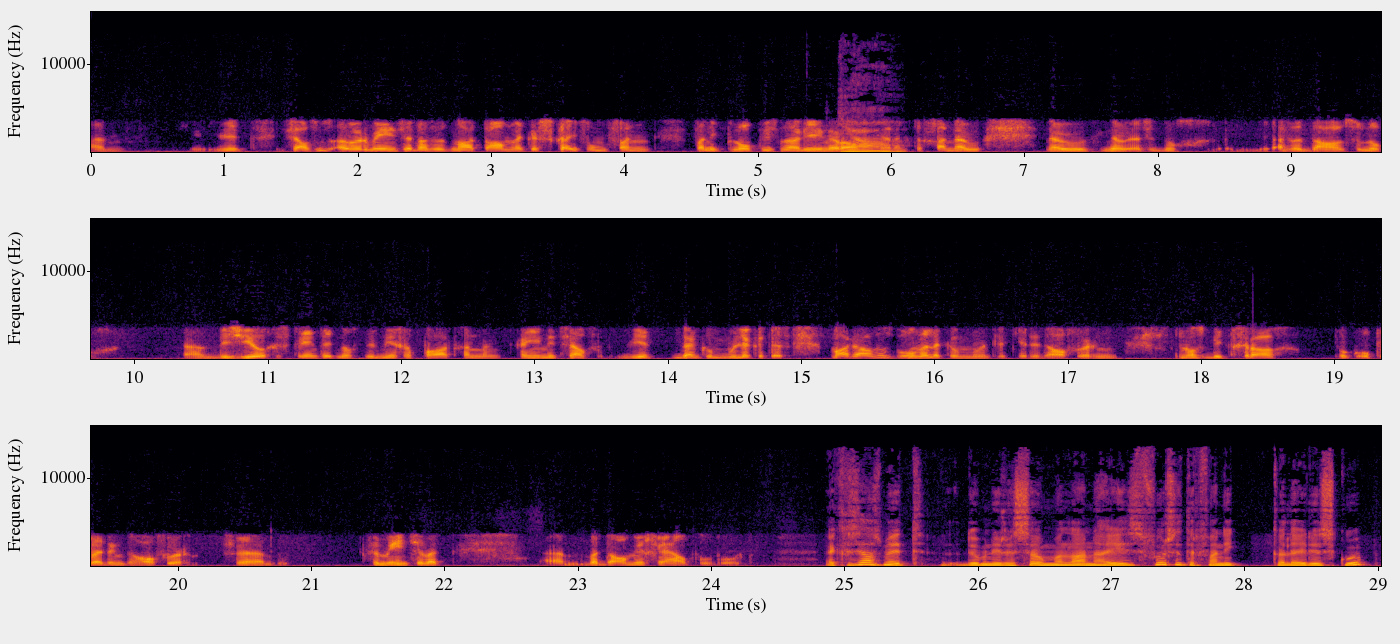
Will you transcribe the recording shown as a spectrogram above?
Um jy weet selfs ons ouer mense is dit maar 'n taamlike skuif om van van die knoppies na die raakskerm ja. te gaan. Nou nou nou is dit nog as dit daar so nog uh, visueel gestremdheid nog meer gepaard gaan dan kan jy net self weet dink hoe moeilik dit is. Maar daar is wonderlike moontlikhede daarvoor en, en ons bied graag ook opleiding daarvoor vir vir mense wat um, wat daarmee gehelp wil word. Ek gesels met Dominee Rousseau Malan hy is voorsitter van die Kaleidoskoop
